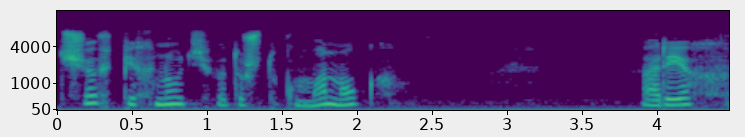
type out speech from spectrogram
Че впихнуть в эту штуку? Манок. Орех.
